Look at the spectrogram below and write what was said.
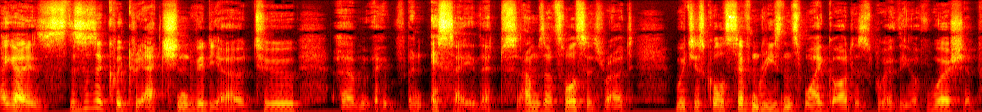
Hi guys, this is a quick reaction video to um, an essay that Hamza Tzortzis wrote, which is called Seven Reasons Why God is Worthy of Worship.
